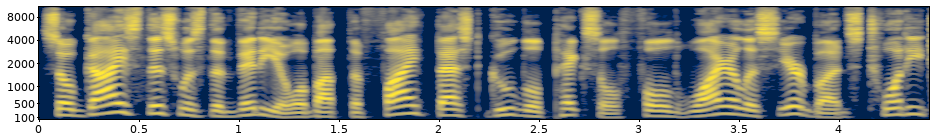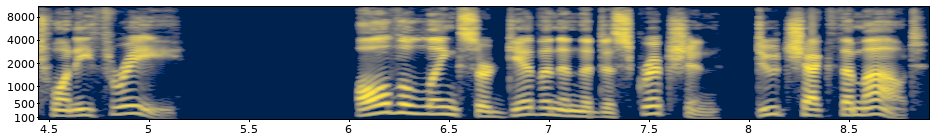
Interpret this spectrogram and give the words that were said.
So, guys, this was the video about the 5 best Google Pixel Fold Wireless Earbuds 2023. All the links are given in the description, do check them out.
